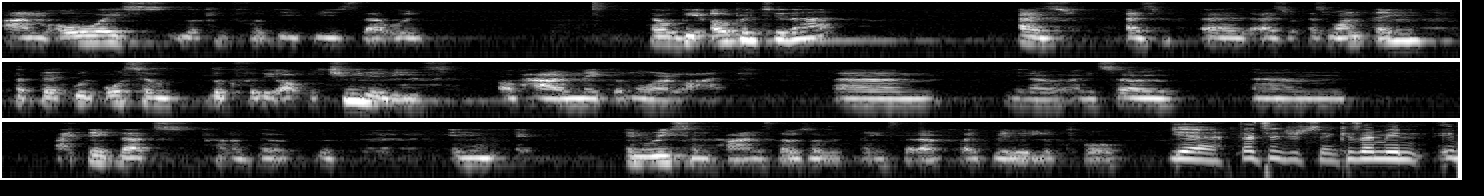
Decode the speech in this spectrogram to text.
i'm always looking for dps that would that would be open to that as as as, as one thing but that would also look for the opportunities of how to make it more alive um, you know and so um, i think that's kind of the, the in in recent times, those are the things that I've like really looked for. Yeah, that's interesting because I mean, it,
